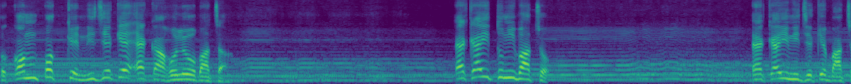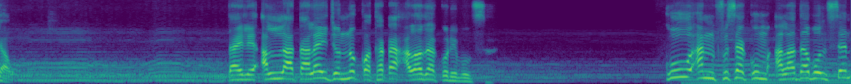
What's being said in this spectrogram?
তো কমপক্ষে নিজেকে একা হলেও বাঁচা। একাই তুমি বাঁচো। একাই নিজেকে বাঁচাও। তাইলে আল্লাহ তালাই জন্য কথাটা আলাদা করে বলছে। কু আনফুসাকুম আলাদা বলছেন,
